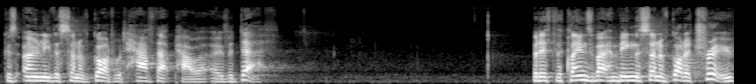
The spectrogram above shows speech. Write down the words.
because only the Son of God would have that power over death. But if the claims about him being the Son of God are true,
